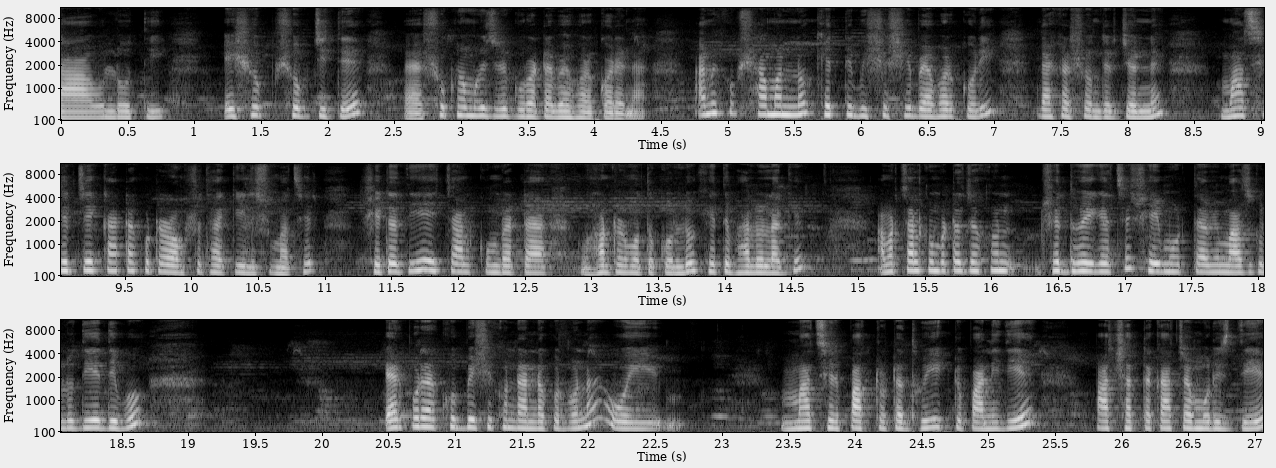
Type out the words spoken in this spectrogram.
লাউ, লতি এইসব সবজিতে শুকনো মরিচের গুঁড়াটা ব্যবহার করে না। আমি খুব সামান্য ক্ষেত্রে বিশেষে ব্যবহার করি দেখার সৌন্দর্যের জন্যে। মাছের যে কাটা কোটার অংশ থাকে ইলিশ মাছের, সেটা দিয়ে এই চাল কুমড়াটা ঘণ্টার মতো করলেও খেতে ভালো লাগে। আমার চাল কুমড়াটা যখন সেদ্ধ হয়ে গেছে, সেই মুহূর্তে আমি মাছগুলো দিয়ে দিব। এরপরে আর খুব বেশিক্ষণ রান্না করব না। ওই মাছের পাত্রটা ধুয়ে একটু পানি দিয়ে পাঁচ সাতটা কাঁচা মরিচ দিয়ে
